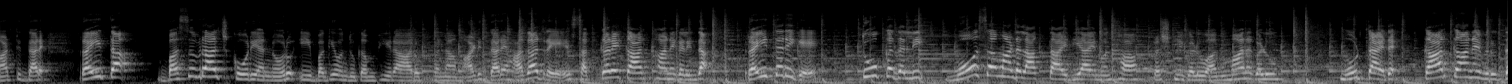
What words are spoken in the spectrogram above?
ಮಾಡ್ತಿದ್ದಾರೆ. ರೈತ ಬಸವರಾಜ್ ಕೋರಿ ಅನ್ನೋರು ಈ ಬಗ್ಗೆ ಒಂದು ಗಂಭೀರ ಆರೋಪವನ್ನ ಮಾಡಿದ್ದಾರೆ. ಹಾಗಾದ್ರೆ ಸಕ್ಕರೆ ಕಾರ್ಖಾನೆಗಳಿಂದ ರೈತರಿಗೆ ತೂಕದಲ್ಲಿ ಮೋಸ ಮಾಡಲಾಗ್ತಾ ಇದೆಯಾ ಎನ್ನುವಂತಹ ಪ್ರಶ್ನೆಗಳು, ಅನುಮಾನಗಳು ಮೂಡ್ತಾ ಇದೆ. ಕಾರ್ಖಾನೆ ವಿರುದ್ಧ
